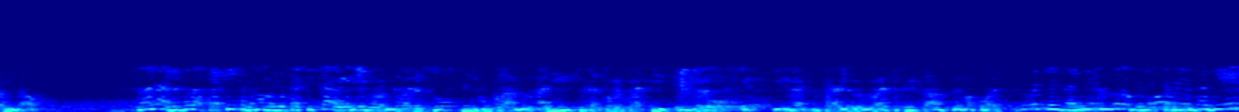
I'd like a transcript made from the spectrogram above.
скандал. Но она же была прописана, мама ее прописала, я не раз говорю, собственник указан, а не лица, которые прописаны, жировки, или как правильно называется, квитанция в оплате. Ну, вот не знаю, не было полное доверие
